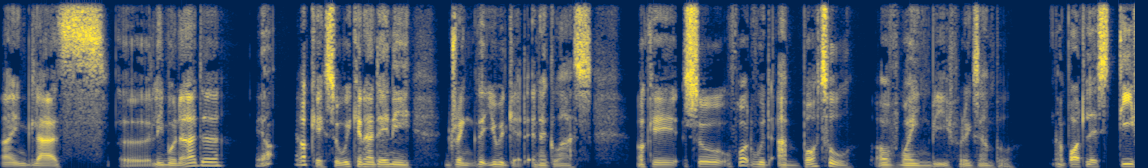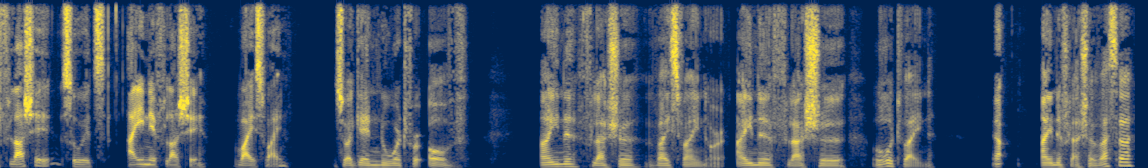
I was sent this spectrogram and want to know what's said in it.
Ein Glas uh, Limonade. Ja, Okay, so we can add any drink that you would get in a glass. Okay, so what would a bottle of wine be, for example? a bottle is die Flasche, so it's eine Flasche Weißwein. So again, no word for of. Eine Flasche Weißwein or eine Flasche Rotwein. Ja, Eine Flasche Wasser.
